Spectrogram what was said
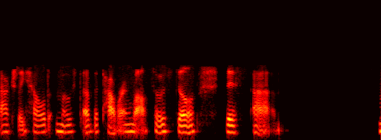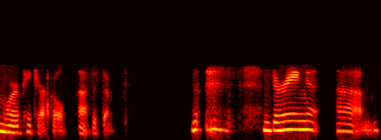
actually held most of the power and wealth. So it was still this um, more patriarchal uh, system. during um,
